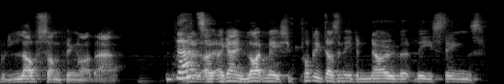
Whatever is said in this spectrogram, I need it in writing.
would love something like that. That's uh, again, like me, she probably doesn't even know that these things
